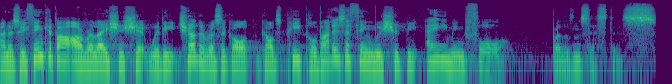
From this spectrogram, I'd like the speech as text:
And as we think about our relationship with each other as God, God's people, that is a thing we should be aiming for, brothers and sisters.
